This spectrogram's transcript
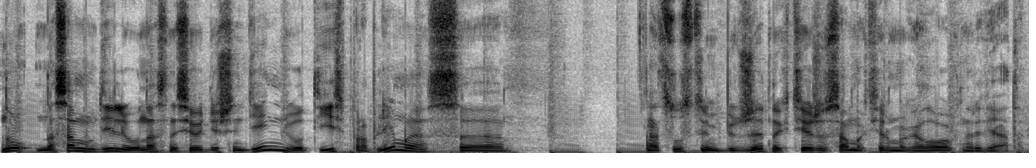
ну, на самом деле у нас на сегодняшний день вот есть проблема с отсутствием бюджетных тех же самых термоголовок на радиаторы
